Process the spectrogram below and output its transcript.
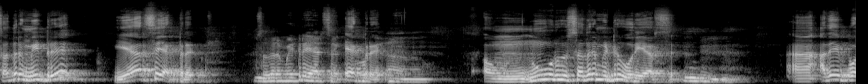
சதுர மீட்ரு ஏர்ஸு ஹெக்டரு சதுர மீட்டர் ஏர் செக் ஏக்கரு. நூறு சதுர மீட்ரு ஒரு ஏர்ஸு. அதே போ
